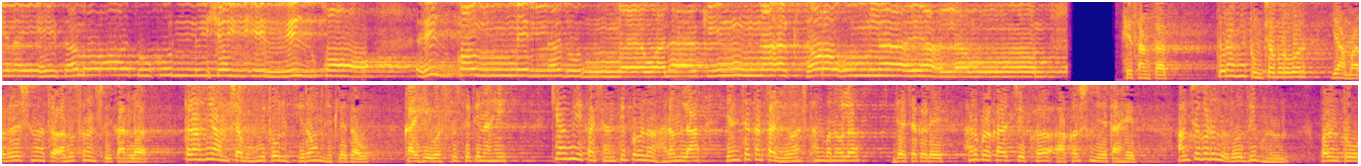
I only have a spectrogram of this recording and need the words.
إليه ثمرات كل شيء رزقا رزقا من لدنا ولكن أكثرهم لا يعلمون हे सांगतात जर आम्ही तुमच्याबरोबर या मार्गदर्शनाचं अनुसरण स्वीकारलं तर आम्ही आमच्या भूमीतून हिरावून घेतले जाऊ काही वस्तुस्थिती नाही की आम्ही एका शांतीपूर्ण हरमला यांच्याकरता निवासस्थान बनवलं ज्याच्याकडे हर प्रकारची फळ आकर्षून येत आहेत. आमच्याकडून रोजी म्हणून परंतु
